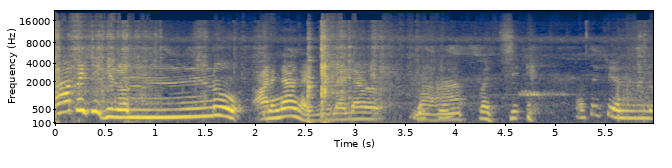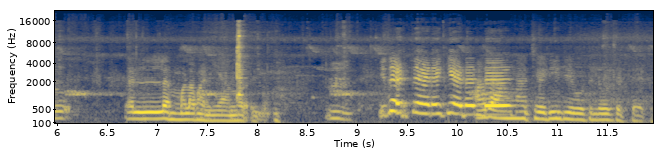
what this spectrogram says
പാപ്പച്ചിക്ക് ഇതൊന്നും അനങ്ങാൻ കഴിയില്ല ബാപ്പച്ചി അത് ചെന്നു എല്ലാം നമ്മളെ പണിയാന്ന് പറയും. ഇതെടുത്ത് ഇടയ്ക്ക് ഇടണ്ടേ? ചെടീന്റെ വീട്ടിലോട്ട് ഇട്ടേക്ക്.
